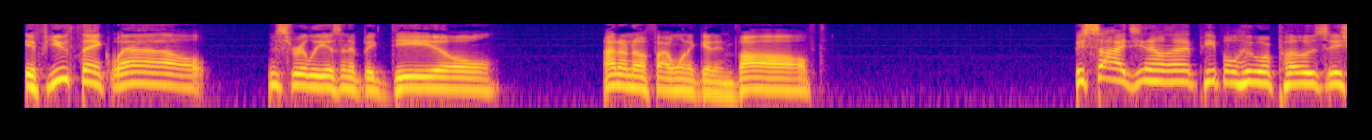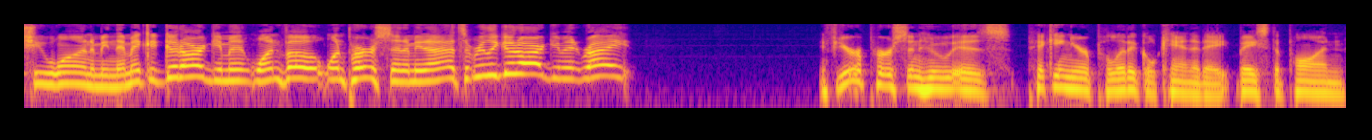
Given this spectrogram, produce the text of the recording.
if you think, well, this really isn't a big deal, I don't know if I want to get involved. Besides, you know, uh, people who oppose issue one, I mean, they make a good argument. One vote, one person. I mean, uh, that's a really good argument, right? If you're a person who is picking your political candidate based upon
